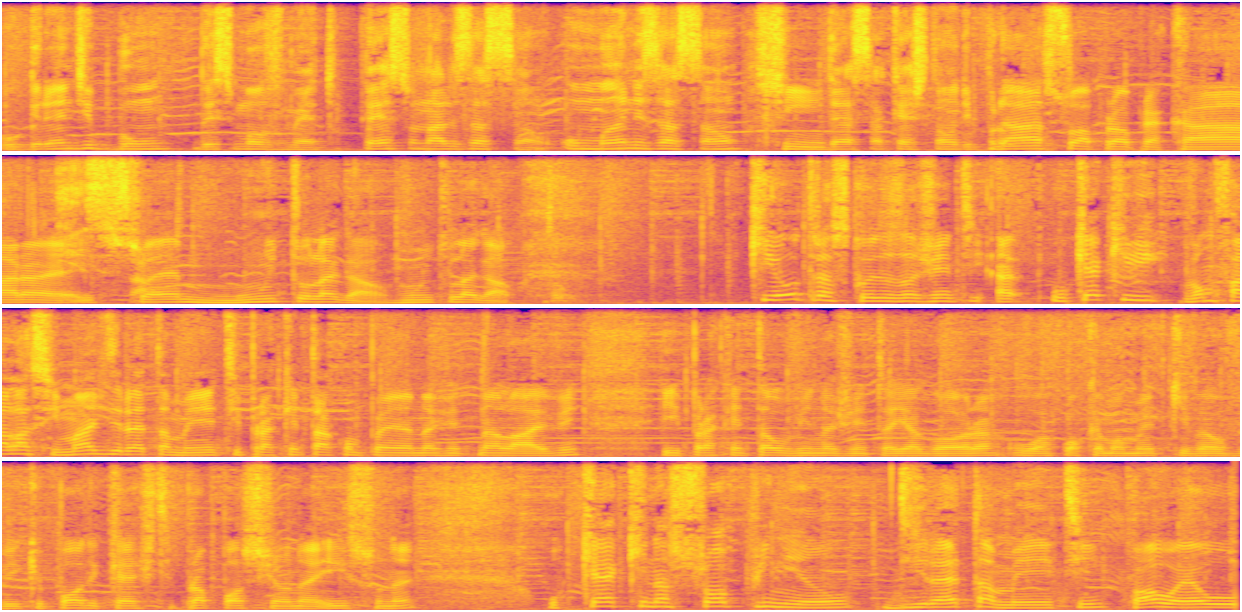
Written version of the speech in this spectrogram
o grande boom desse movimento, personalização, humanização Sim. dessa questão de produto. sua própria cara, é, isso Exato. é muito legal, muito legal. Que outras coisas a gente. O que é que. Vamos falar assim, mais diretamente para quem tá acompanhando a gente na live e para quem tá ouvindo a gente aí agora, ou a qualquer momento que vai ouvir, que o podcast proporciona isso, né? O que é que, na sua opinião, diretamente, qual é o,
